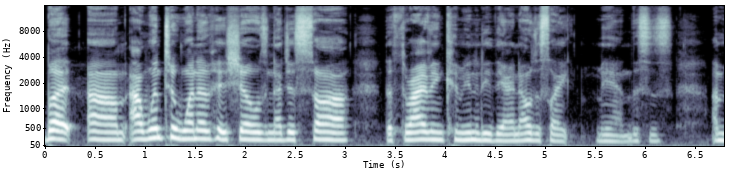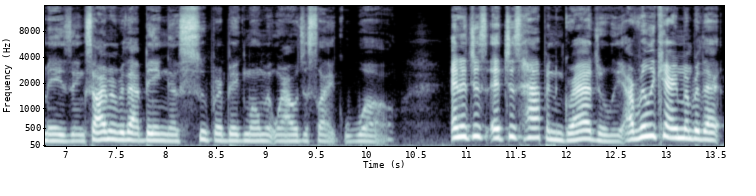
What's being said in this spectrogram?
But um, I went to one of his shows and I just saw the thriving community there, and I was just like, man, this is amazing. So I remember that being a super big moment where I was just like, whoa. And it just it just happened gradually. I really can't remember that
